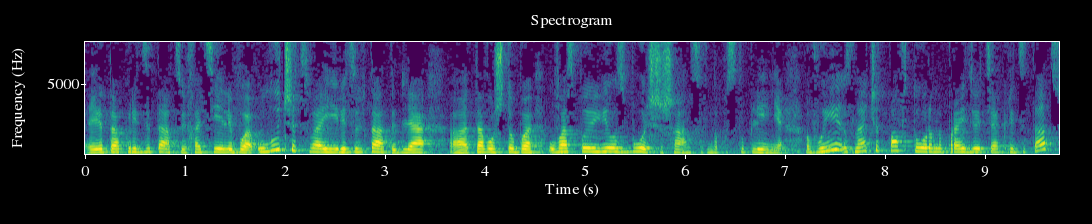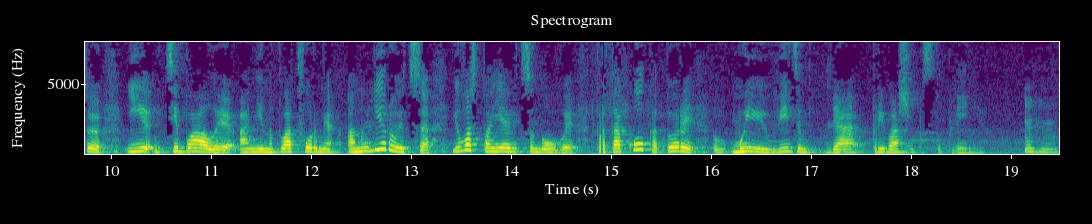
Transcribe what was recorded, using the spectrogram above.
эту аккредитацию хотели бы улучшить свои результаты для а, того, чтобы у вас появилось больше шансов на поступление, вы, значит, повторно пройдете аккредитацию, и те баллы, они на платформе аннулируются, и у вас появится новый протокол, который мы увидим для, при вашем поступлении. Угу.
